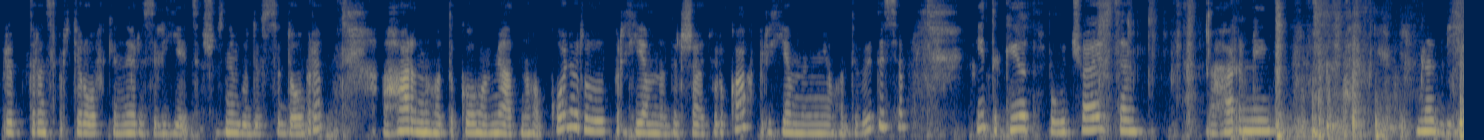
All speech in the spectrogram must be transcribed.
при транспортіровці не розільється, що з ним буде все добре. Гарного такого м'ятного кольору, приємно держати в руках, приємно на нього дивитися. І такий от, виходить, гарний набір.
